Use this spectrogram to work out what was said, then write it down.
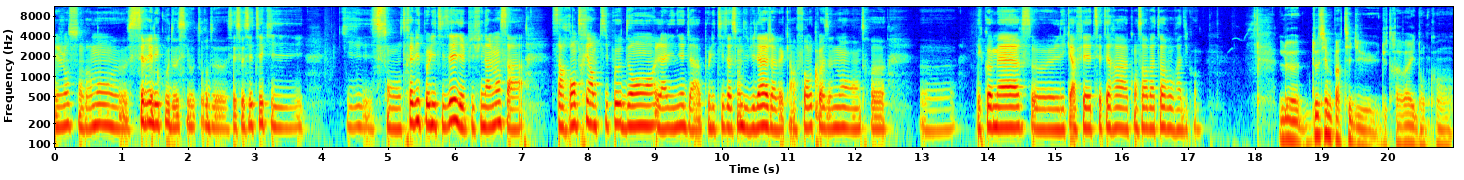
Les gens se sont vraiment euh, serrés les coudes aussi autour de ces sociétés qui, qui sont très vite politisées. Et puis, finalement, ça, ça rentrait un petit peu dans la lignée de la politisation du village avec un fort cloisonnement entre les commerces, euh, les cafés, etc., conservateurs ou radicaux. Le deuxième partie du, du travail, donc on,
